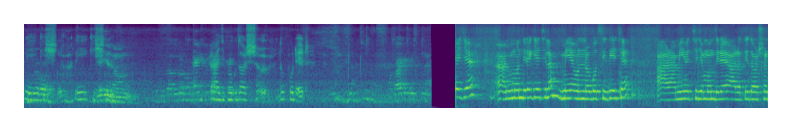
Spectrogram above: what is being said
হরে কৃষ্ণ হরে কৃষ্ণ। রাজভোগ দর্শন দুপুরের। এই যে, আমি মন্দিরে গিয়েছিলাম, মেয়ে অন্য বসিয়ে দিয়েছে। আর আমি হচ্ছে যে মন্দিরে আরতি দর্শন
